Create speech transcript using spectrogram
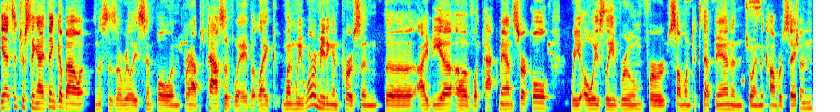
yeah, it's interesting. I think about this is a really simple and perhaps passive way, but like when we were meeting in person, the idea of a Pac Man circle where you always leave room for someone to step in and join the conversation.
